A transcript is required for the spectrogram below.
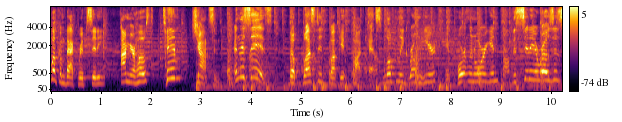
Welcome back, Rip City. I'm your host, Tim Johnson, and this is the Busted Bucket Podcast, locally grown here in Portland, Oregon, the City of Roses,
